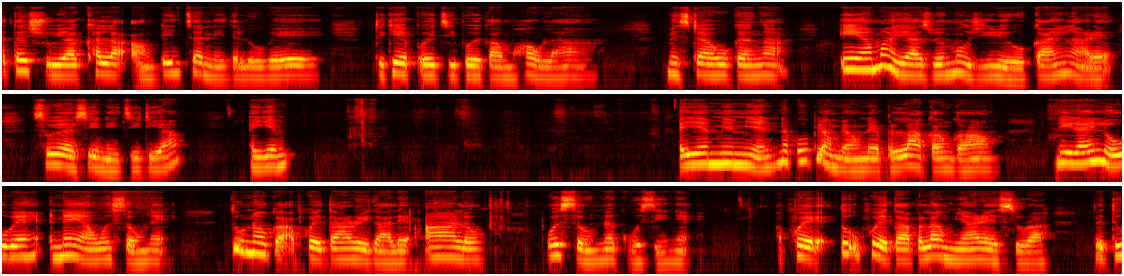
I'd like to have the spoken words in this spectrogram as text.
အသက်ရှူရခက်လက်အောင်တင်းကျပ်နေတယ်လို့ပဲတကယ်ပွဲကြီးပွဲကောင်မဟုတ်လားမစ္စတာဟိုကန်ကအေယာမရာဇဝဲမှုကြီးတွေကိုကိုင်းလာတဲ့အစိုးရရှိနေကြီးတရားအရင်အရင်မြင့်မြင့်နှစ်ဖူးပြောင်ပြောင်နဲ့ဗလကောင်းကောင်းနေ့တိုင်းလိုပဲအနက်ရောင်ဝတ်စုံနဲ့သူ့နောက်ကအဖွဲ့သားတွေကလည်းအားလုံး ဝတ်စုံနဲ့ကိုစီနဲ့အဖွဲ့သူ့အဖွဲ့သားဘလောက်များတယ်ဆိုတာဘယ်သူ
